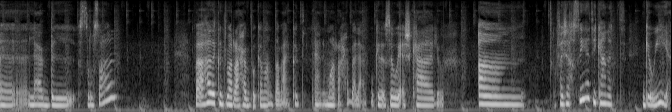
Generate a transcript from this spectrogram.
آه، لعب بالصلصال فهذا كنت مرة أحبه كمان. طبعا كنت يعني مرة أحب ألعب وكذا أسوي أشكال و... أم فشخصيتي كانت قوية.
